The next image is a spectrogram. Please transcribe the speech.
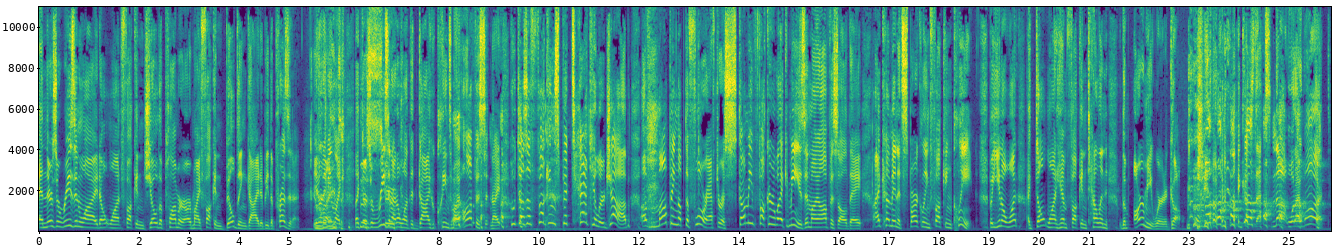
And there's a reason why I don't want fucking Joe the plumber or my fucking building guy to be the president. You know what I mean? Like, like there's a reason I don't want the guy who cleans my office at night, who does a fucking spectacular job of mopping up the floor after a scummy fucker like me is in my office all day. I come in, it's sparkling fucking clean. But you know what? I don't want him fucking telling the army where to go. You know what I mean? Because that's not what I want.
